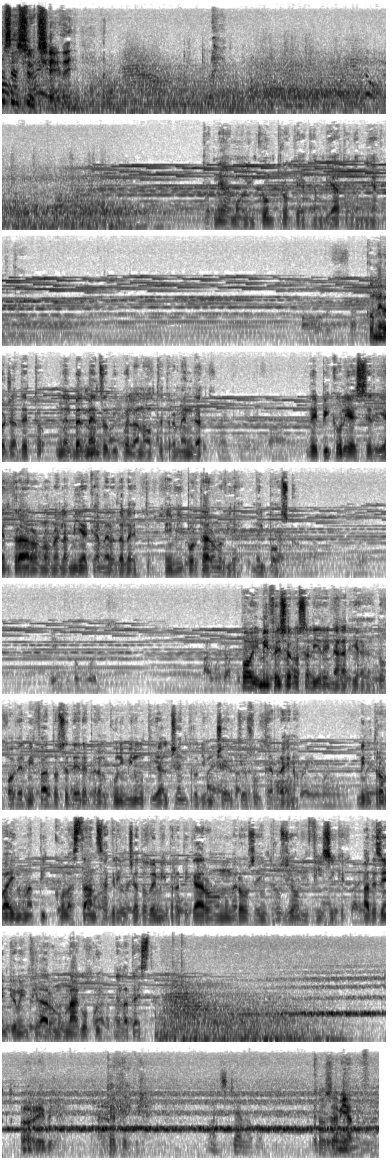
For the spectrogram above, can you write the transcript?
Cosa succede? Torniamo all'incontro che ha cambiato la mia vita. Come ho già detto, nel bel mezzo di quella notte tremenda, dei piccoli esseri entrarono nella mia camera da letto e mi portarono via nel bosco. Poi mi fecero salire in aria, dopo avermi fatto sedere per alcuni minuti al centro di un cerchio sul terreno. Mi ritrovai in una piccola stanza grigia dove mi praticarono numerose intrusioni fisiche. Ad esempio mi infilarono un ago qui, nella testa. Orribile, terribile. Cosa mi hanno fatto?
